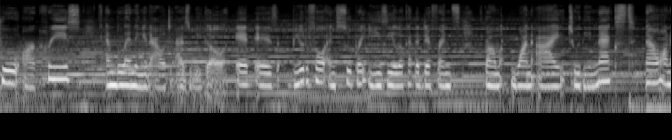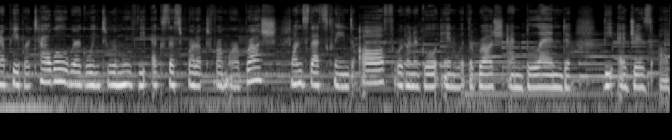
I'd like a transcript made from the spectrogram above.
to our crease and blending it out as we go. It is beautiful and super easy. Look at the difference from one eye to the next. Now on our paper towel, we're going to remove the excess product from our brush. Once that's cleaned off, we're gonna go in with the brush and blend the edges of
